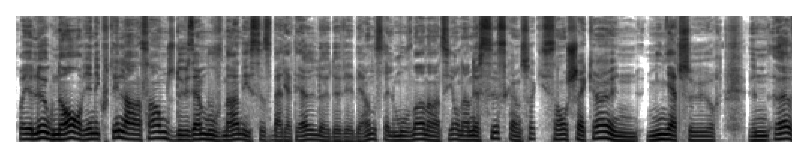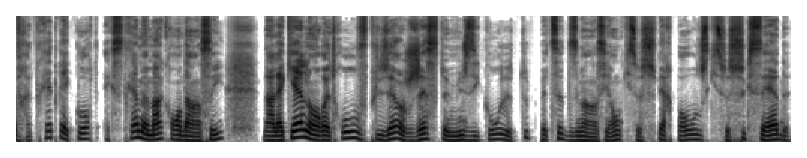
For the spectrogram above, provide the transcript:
Croyez-le ou non, on vient d'écouter l'ensemble du deuxième mouvement des six bagatelles de Webern. C'était le mouvement en entier. On en a six comme ça qui sont chacun une miniature, une œuvre très, très courte, extrêmement condensée, dans laquelle on retrouve plusieurs gestes musicaux de toute petite dimension qui se superposent, qui se succèdent,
